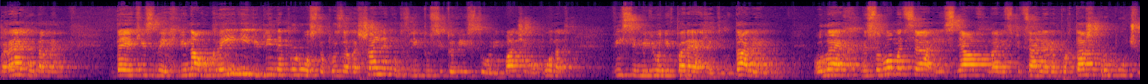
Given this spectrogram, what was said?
переглядами. Деякі з них війна в Україні і біблійне пророцтво про завершальний конфлікт у світовій історії. Бачимо понад 8 мільйонів переглядів. Далі Олег не соромиться і зняв навіть спеціальний репортаж про Бучу.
